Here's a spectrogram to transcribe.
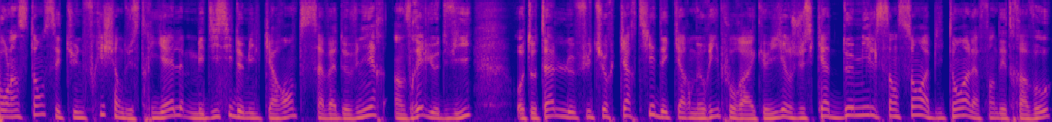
Pour l'instant, c'est une friche industrielle, mais d'ici 2040, ça va devenir un vrai lieu de vie. Au total, le futur quartier des Carmeries pourra accueillir jusqu'à 2500 habitants à la fin des travaux.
